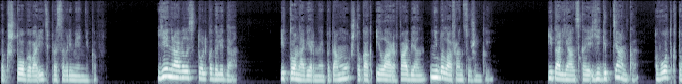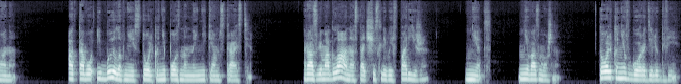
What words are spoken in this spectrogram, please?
Так что говорить про современников? Ей нравилось только Долида. И то, наверное, потому, что, как и Лара Фабиан, не была француженкой. Итальянская египтянка, вот кто она. Оттого и было в ней столько непознанной никем страсти. Разве могла она стать счастливой в Париже? Нет, невозможно. Только не в городе любви.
